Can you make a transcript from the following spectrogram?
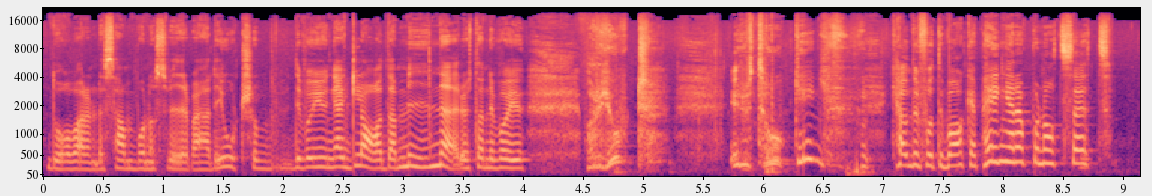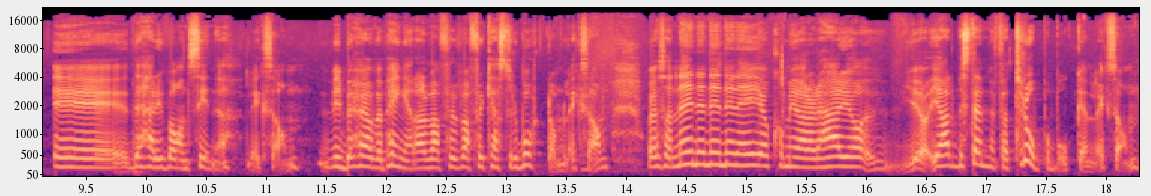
dåvarande sambon och så vidare vad jag hade gjort så det var ju inga glada miner utan det var ju Vad har du gjort? Är du tokig? Kan du få tillbaka pengarna på något sätt? Eh, det här är vansinne. Liksom. Vi behöver pengarna. Varför, varför kastar du bort dem? Liksom? Och jag sa nej, nej, nej, nej, jag kommer göra det här. Jag, jag, jag hade bestämt mig för att tro på boken. Liksom.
